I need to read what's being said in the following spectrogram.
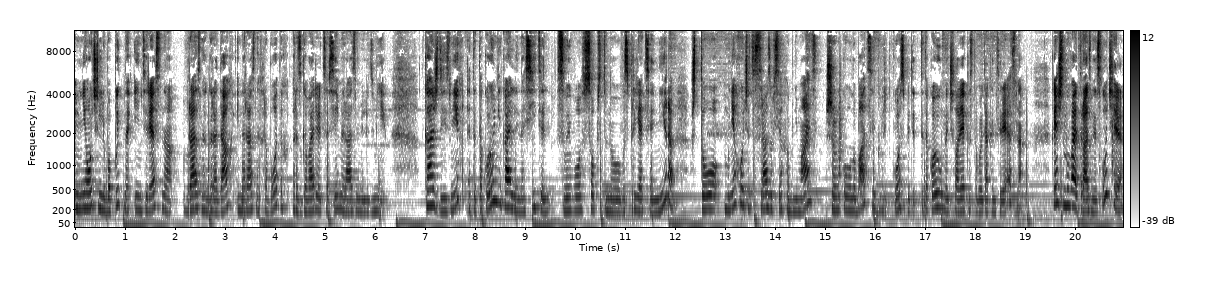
мне очень любопытно и интересно в разных городах и на разных работах разговаривать со всеми разными людьми. Каждый из них — это такой уникальный носитель своего собственного восприятия мира, что мне хочется сразу всех обнимать, широко улыбаться и говорить, «Господи, ты такой умный человек, и с тобой так интересно». Конечно, бывают разные случаи,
